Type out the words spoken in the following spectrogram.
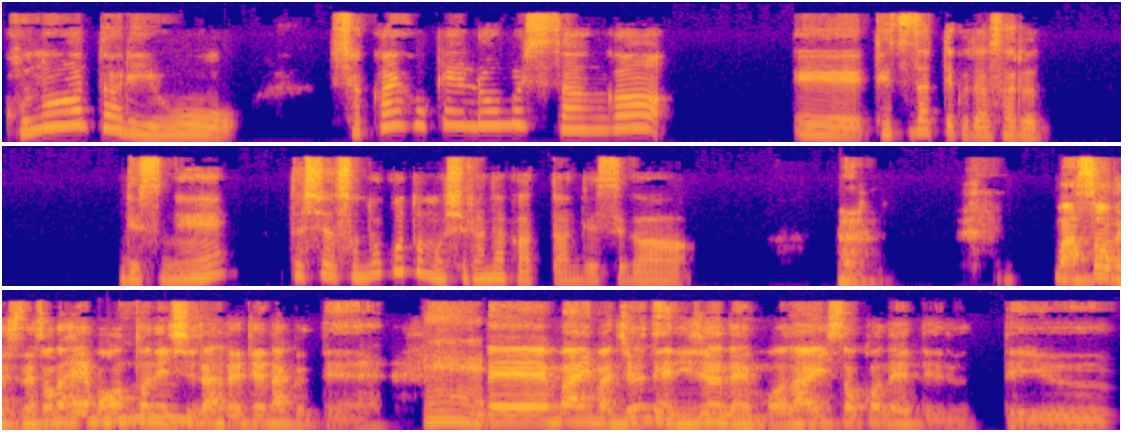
このあたりを社会保険労務士さんが、えー手伝ってくださるですね。私はそのことも知らなかったんですが。まあそうですね。その辺も本当に知られてなくて。ええで、まあ今10年、20年もらい損ねてるっていう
